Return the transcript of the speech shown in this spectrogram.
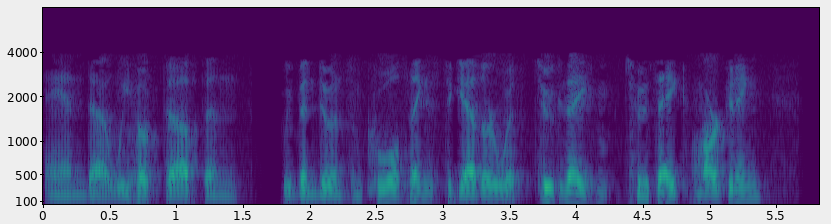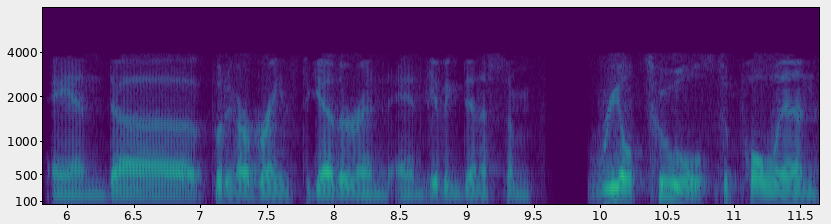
And uh, we hooked up and We've been doing some cool things together with toothache, toothache marketing and uh, putting our brains together and, and giving dentists some real tools to pull in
